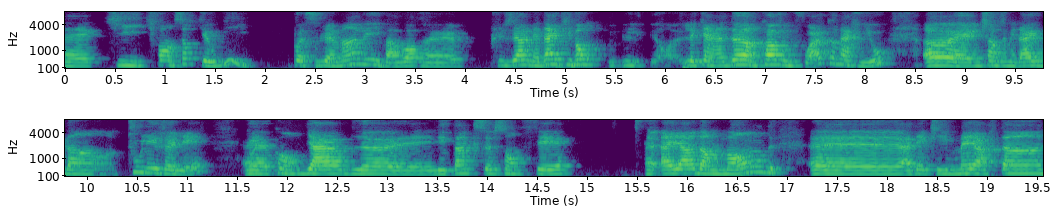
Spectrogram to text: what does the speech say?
euh, qui, font en sorte que oui, possiblement, il va y avoir euh, plusieurs médailles. Puis bon, le Canada, encore une fois, comme à Rio, a une chance de médaille dans tous les relais. Qu'on regarde les temps qui se sont faits ailleurs dans le monde, avec les meilleurs temps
